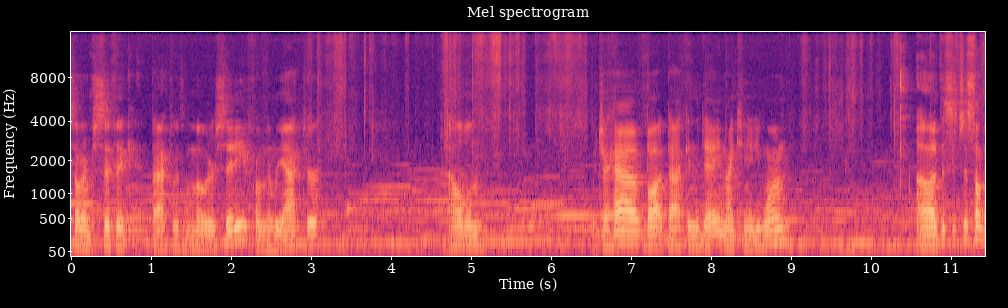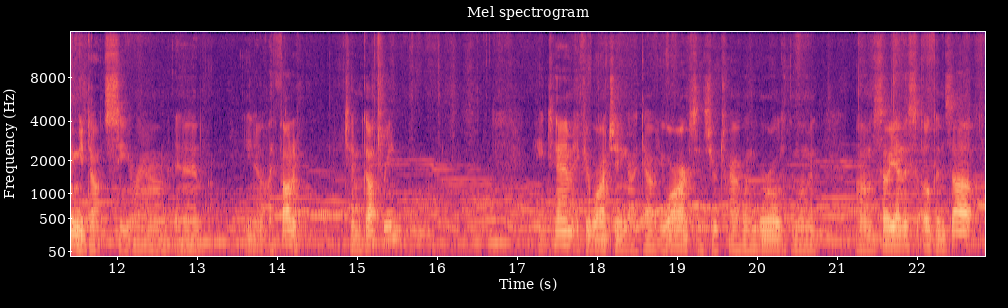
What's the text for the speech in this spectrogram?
Southern Pacific, backed with Motor City from the Reactor album, which I have bought back in the day, 1981. Uh, this is just something you don't see around, and you know, I thought of Tim Guthrie. Hey Tim, if you're watching, I doubt you are, since you're traveling the world at the moment. Um, so yeah, this opens up.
